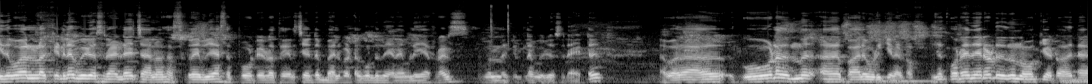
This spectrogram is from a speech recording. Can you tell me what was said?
ഇതുപോലുള്ള കിടിലം വീഡിയോസിനായിട്ട് ചാനൽ സബ്സ്ക്രൈബ് ചെയ്യുക സപ്പോർട്ട് ചെയ്യുക തീർച്ചയായിട്ടും ബെൽബട്ടൺ കൊണ്ട് ഞാൻ വിളിക്കുക ഫ്രണ്ട്സ് ഇതുപോലുള്ള കിടിലം വീഡിയോസിനായിട്ട് അപ്പോൾ അത് കൂടെ നിന്ന് പാൽ കുടിക്കണം കേട്ടോ. ഞാൻ കുറേ നേരം നിന്ന് നോക്കി കേട്ടോ. അതിന്റെ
